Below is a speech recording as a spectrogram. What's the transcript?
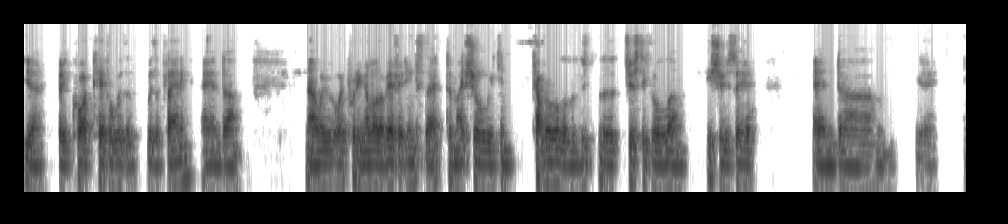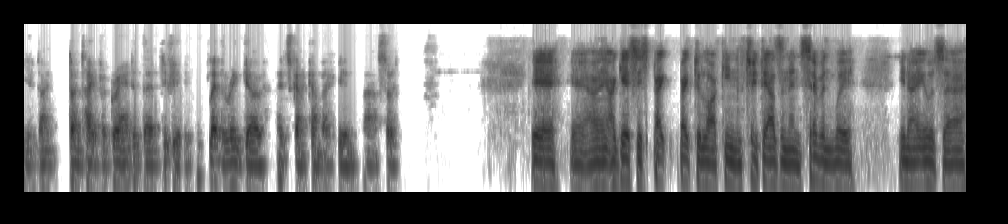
you know, be quite careful with the with the planning, and um, no, we, are putting a lot of effort into that to make sure we can cover all the, the logistical um, issues there. And um, yeah, you don't don't take for granted that if you let the rig go, it's going to come back in. Uh, so. Yeah, yeah. I, mean, I guess it's back back to like in 2007 where, you know, it was a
